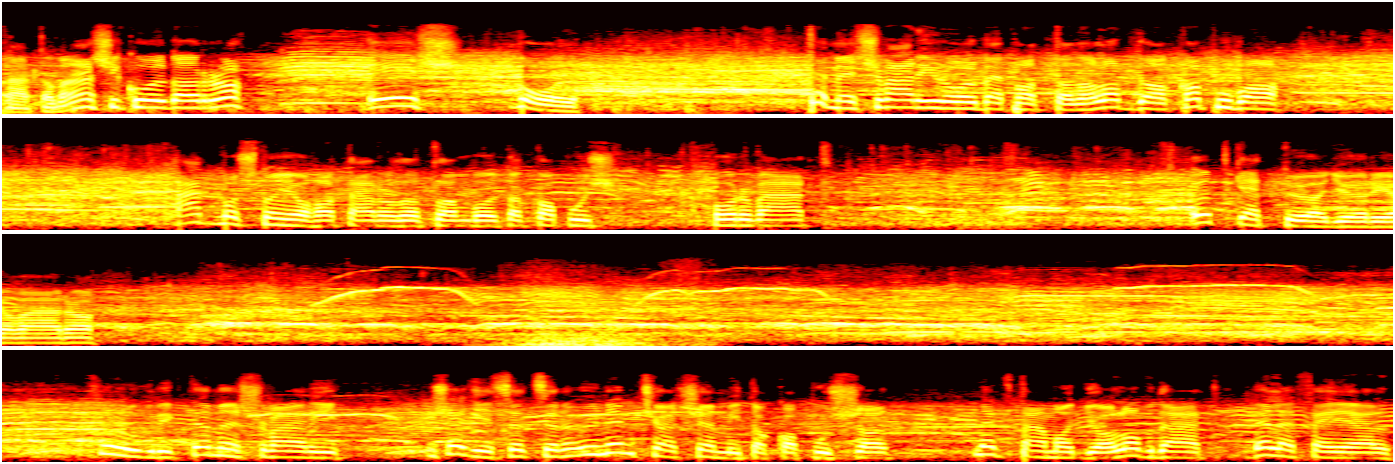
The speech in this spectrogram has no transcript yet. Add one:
Hát a másik oldalra, és gól. Temesváriról bepattan a labda a kapuba. Hát most nagyon határozatlan volt a kapus Horvát. 5-2 a Győr javára. Fölugrik Temesvári, és egész egyszerűen ő nem csinált semmit a kapussal. Megtámadja a labdát, belefejel.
